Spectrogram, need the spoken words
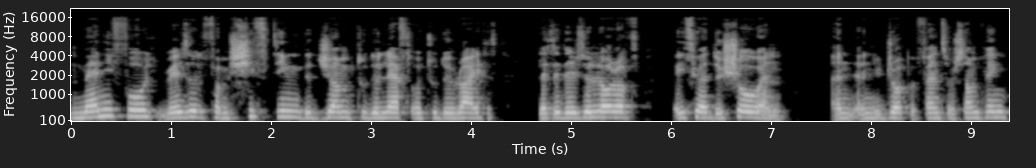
manifold result from shifting the jump to the left or to the right let's say there's a lot of if you had the show and and and you drop a fence or something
